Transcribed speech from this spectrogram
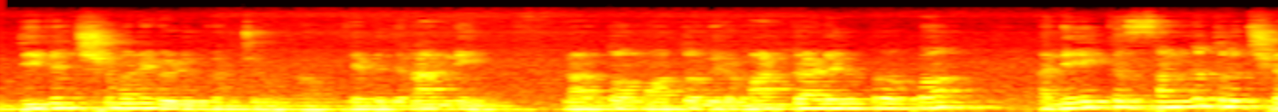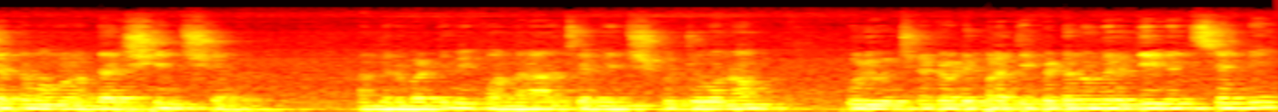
దీవించమని వేడుకొంచు ఉన్నాం నేటి దినాన్ని నాతో మాతో మీరు మాట్లాడారు ప్రభు. అనేక సంగతుల చేత మమ్మల్ని దర్శించారు. అందుని బట్టి మీకు వందనాలు చెల్లించుకుంటూ ఉన్నాం. కూడి వచ్చినటువంటి ప్రతి బిడ్డను మీరు దీవించండి.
